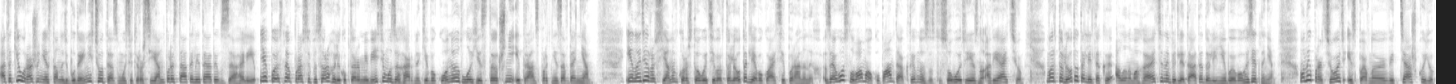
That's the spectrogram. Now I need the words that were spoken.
А такі ураження стануть буденністю та змусять росіян перестати літати взагалі. Як пояснив пресофіцер, гелікоптери Мі-8 у загарбників виконують логістичні і транспортні завдання. Іноді росіяни використовують ці вертольоти для евакуації поранених. За його словами, окупанти активно застосовують різну авіацію, вертольоти та літаки, але намагаються не підлітати до лінії бойового зіткнення. Вони працюють із певною відтяжкою,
